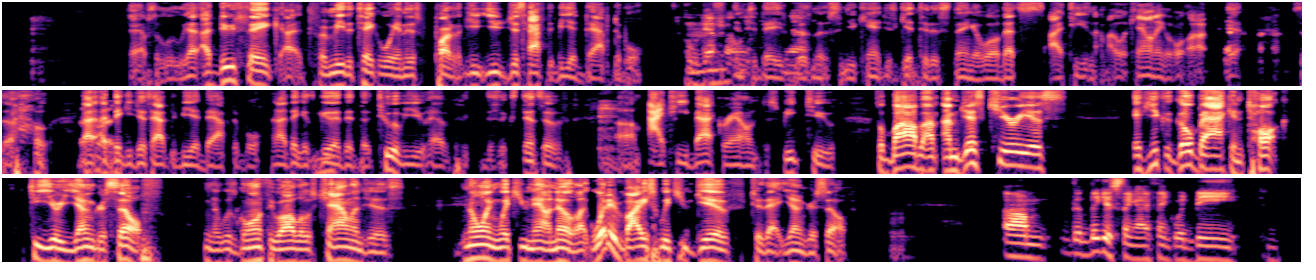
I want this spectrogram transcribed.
Absolutely, I, I do think uh, for me the takeaway in this part of the, you you just have to be adaptable. Oh, definitely. In today's yeah. business, and you can't just get into this thing of well, that's IT's not my accounting. Or, uh, yeah, so I, right. I, think you just have to be adaptable, and I think it's mm-hmm. good that the two of you have this extensive um, IT background to speak to. So, Bob, I'm, I'm just curious if you could go back and talk to your younger self, you know, was going through all those challenges, knowing what you now know. Like, what advice would you give to that younger self? Um, the biggest thing I think would be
